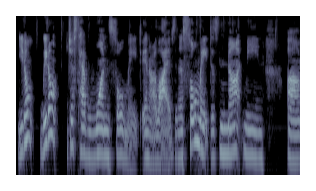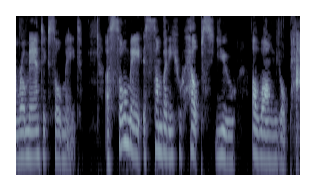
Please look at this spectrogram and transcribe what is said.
you don't, we don't just have one soulmate in our lives. And a soulmate does not mean um, romantic soulmate. A soulmate is somebody who helps you along your path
